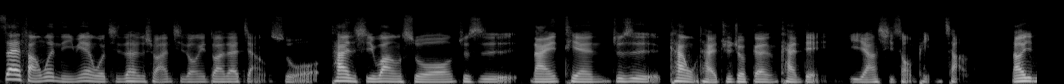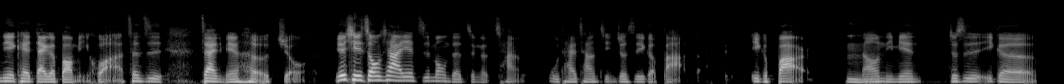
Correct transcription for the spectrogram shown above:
在访问里面，我其实很喜欢其中一段在讲说，他很希望说，就是哪一天就是看舞台剧就跟看电影一样稀松平常，然后你也可以带个爆米花，甚至在里面喝酒，因为其实《仲夏夜之梦》的整个场舞台场景就是一个 bar 的一个 bar，嗯。然后里面就是一个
